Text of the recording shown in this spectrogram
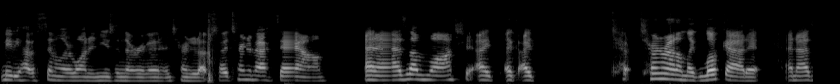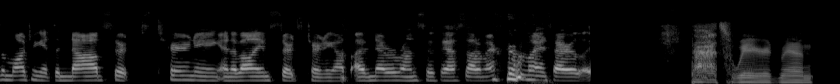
maybe have a similar one and using the remote and turned it up. So I turned it back down, and as I'm watching, I like I t- turn around and like look at it, and as I'm watching it, the knob starts turning and the volume starts turning up. I've never run so fast out of my room my entire life. That's weird, man.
